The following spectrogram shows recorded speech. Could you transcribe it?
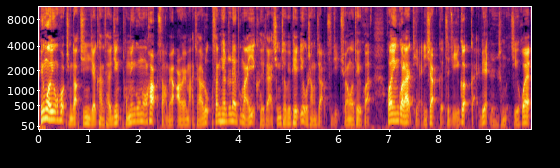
苹果用户请到金俊杰看财经同名公众号，扫描二维码加入。三天之内不满意，可以在星球 APP 右上角自己全额退款。欢迎过来体验一下，给自己一个改变人生的机会。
